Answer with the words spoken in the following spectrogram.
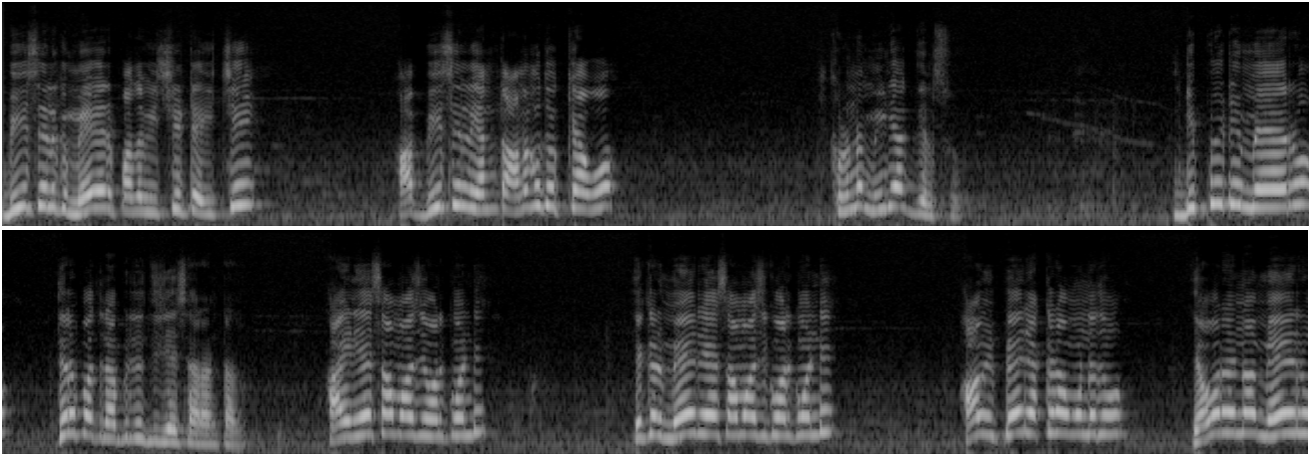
బీసీలకు మేయర్ పదవి ఇచ్చింటే ఇచ్చి ఆ బీసీలను ఎంత అణగదొక్కావో ఇక్కడున్న మీడియాకు తెలుసు. డిప్యూటీ మేయరు తిరుపతిని అభివృద్ధి చేశారంటారు. ఆయన ఏ సామాజిక వర్గం అండి? ఇక్కడ మేయర్ ఏ సామాజిక వర్గం అండి? ఆమె పేరు ఎక్కడ ఉండదు. ఎవరైనా మేయరు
